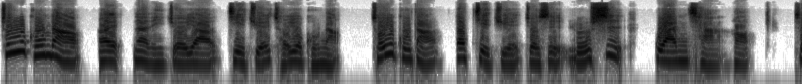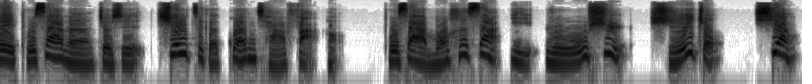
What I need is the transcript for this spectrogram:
愁忧苦恼，哎，那你就要解决愁忧苦恼，愁忧苦恼要解决，就是如是观察哈。所以菩萨呢，就是修这个观察法哈。菩萨摩诃萨以如是十种相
